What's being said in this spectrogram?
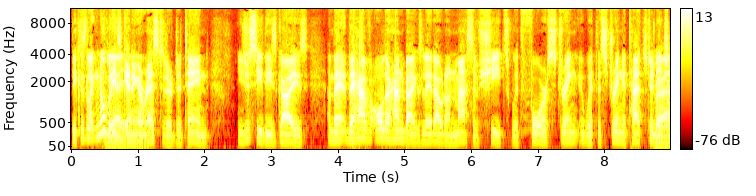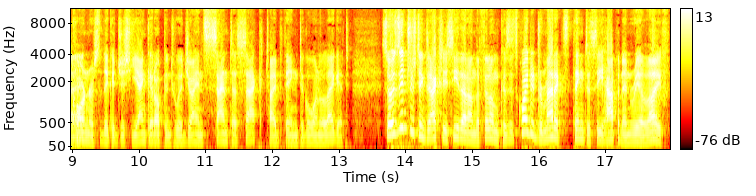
Because like nobody's Yeah, yeah, getting arrested or detained. You just see these guys and they they have all their handbags laid out on massive sheets with four string with the string attached at each corner so they could just yank it up into a giant Santa sack type thing to go and leg it. So it's interesting to actually see that on the film because it's quite a dramatic thing to see happen in real life.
